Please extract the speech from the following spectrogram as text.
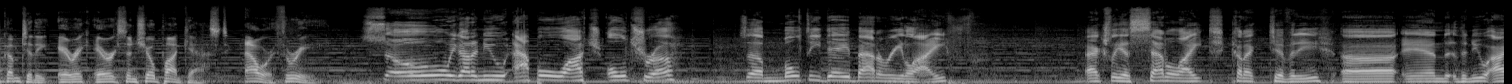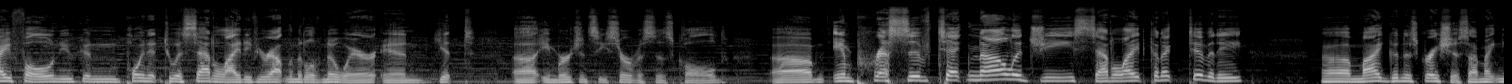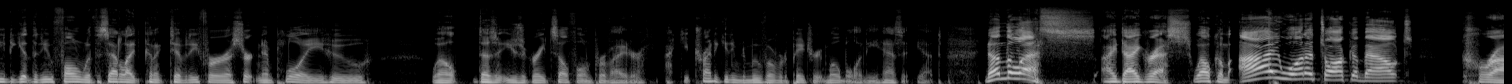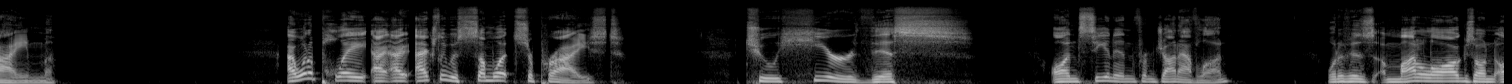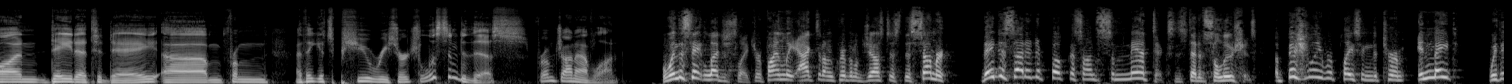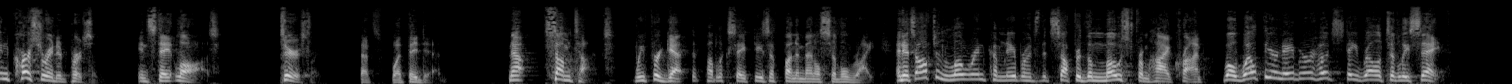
Welcome to the Erick Erickson Show podcast, Hour 3. So, we got a new Apple Watch Ultra. It's a multi day battery life. Actually, a satellite connectivity. Uh, and the new iPhone, you can point it to a satellite if you're out in the middle of nowhere and get uh, emergency services called. Um, impressive technology, satellite connectivity. Uh, my goodness gracious, I might need to get the new phone with the satellite connectivity for a certain employee who, well, doesn't use a great cell phone provider. I keep trying to get him to move over to Patriot Mobile, and he hasn't yet. Nonetheless, I digress. Welcome. I want to talk about crime. I want to play. I, I actually was somewhat surprised to hear this on CNN from John Avlon one of his monologues on on data today um, from I think it's Pew Research. Listen to this from John Avlon. When the state legislature finally acted on criminal justice this summer, they decided to focus on semantics instead of solutions, officially replacing the term inmate with incarcerated person in state laws. Seriously, that's what they did. Now, sometimes we forget that public safety is a fundamental civil right. And it's often lower income neighborhoods that suffer the most from high crime, while wealthier neighborhoods stay relatively safe.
